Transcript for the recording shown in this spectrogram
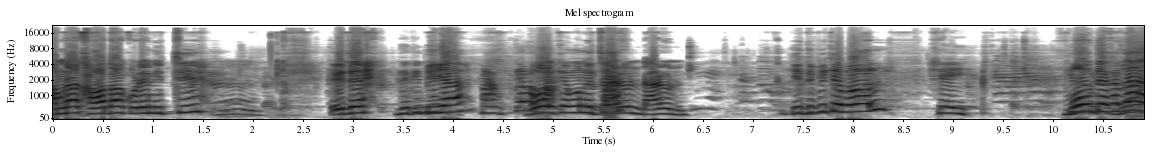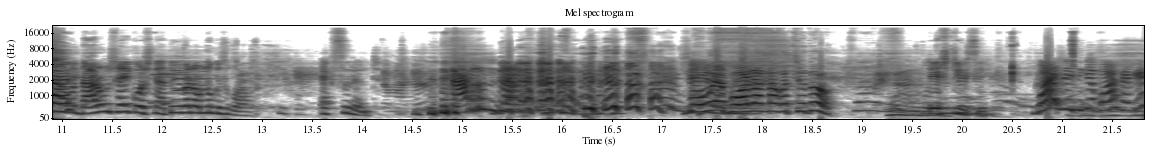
আমরা খাওয়া দাওয়া করে নিচ্ছি। এই যে পিয়া বল কেমন হচ্ছে? দারুণ দারুণ কি দীপিকে বল? সেই। মৌ দেখা যায়? দারুণ সেই কোশ না তুই এবার অন্য কিছু বল। এক্সেলেন্ট বড় রান্না। করছে তো। টেস্টি বস এইদিকে বস আগে।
